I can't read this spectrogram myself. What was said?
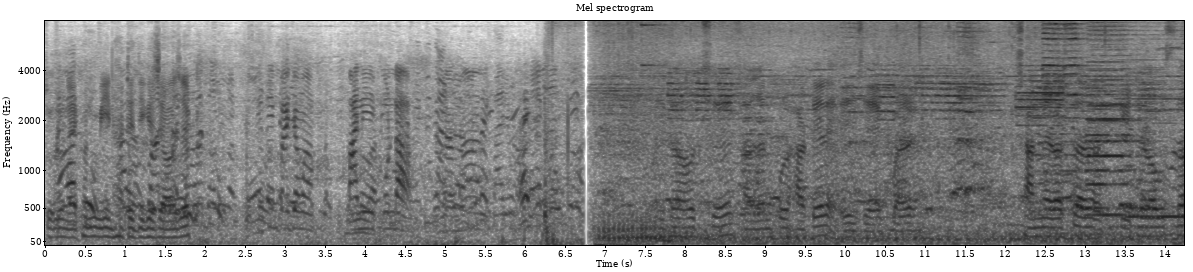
চলুন, এখন মেইন হাটের দিকে যাওয়া যাক। এটা হচ্ছে শাহজাহানপুর হাটের, এই যে একবার সামনের রাস্তার গেটের অবস্থা।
